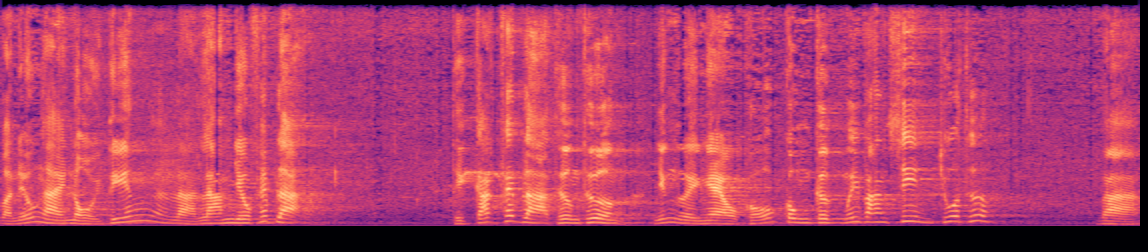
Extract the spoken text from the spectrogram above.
Và nếu ngài nổi tiếng là làm nhiều phép lạ, thì các phép lạ thường thường những người nghèo khổ, cùng cực mới van xin Chúa thương và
